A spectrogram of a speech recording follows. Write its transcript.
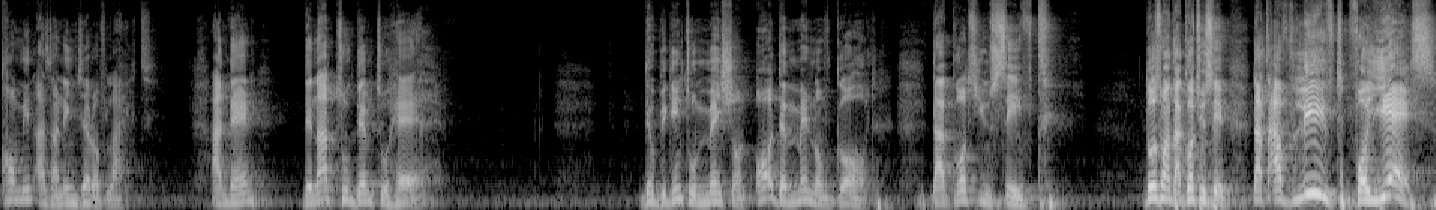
coming as an angel of light. And then they now took them to hell. They begin to mention all the men of God that got you saved. Those ones that got you saved, that have lived for years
